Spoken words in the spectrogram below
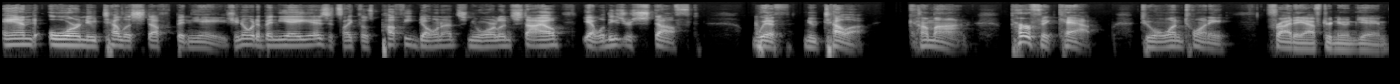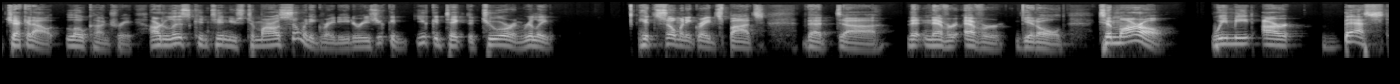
and or Nutella stuffed beignets? You know what a beignet is? It's like those puffy donuts, New Orleans style. Yeah, well, these are stuffed with Nutella. Come on. Perfect cap to a 120 Friday afternoon game. Check it out, Low Country. Our list continues tomorrow. So many great eateries. You could you could take the tour and really hit so many great spots that uh, that never ever get old. Tomorrow we meet our best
